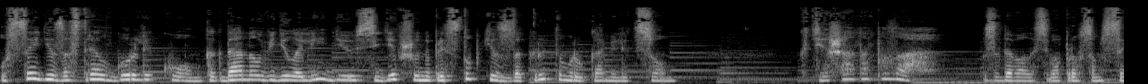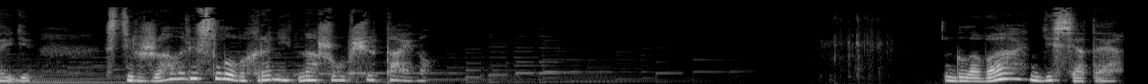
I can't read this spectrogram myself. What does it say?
У Сейди застрял в горле ком, когда она увидела Лидию, сидевшую на приступке с закрытым руками лицом. «Где же она была?» — задавалась вопросом Сейди. «Стержала ли слово хранить нашу общую тайну?» Глава десятая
